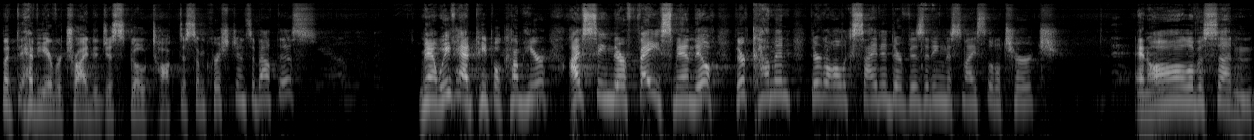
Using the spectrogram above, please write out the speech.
But have you ever tried to just go talk to some Christians about this? Man, we've had people come here. I've seen their face, man. They'll, they're coming, they're all excited. They're visiting this nice little church. And all of a sudden,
